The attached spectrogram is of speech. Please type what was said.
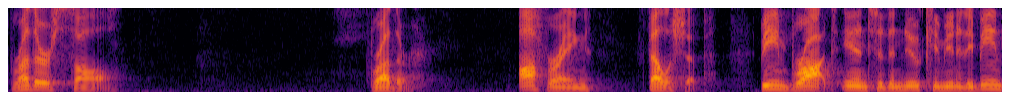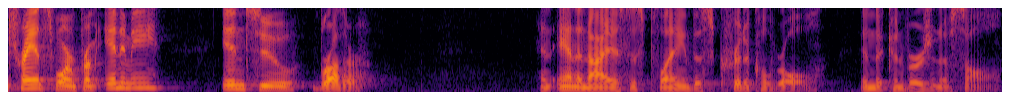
Brother Saul, brother, offering fellowship being brought into the new community, being transformed from enemy into brother. And Ananias is playing this critical role in the conversion of Saul.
